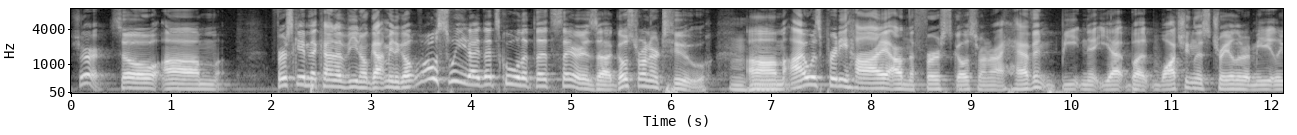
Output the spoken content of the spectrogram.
Sure. So, um, first game that kind of you know got me to go, oh sweet, I, that's cool that that's there is uh, Ghostrunner 2 Um, I was pretty high on the first Ghostrunner. I haven't beaten it yet, but watching this trailer immediately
